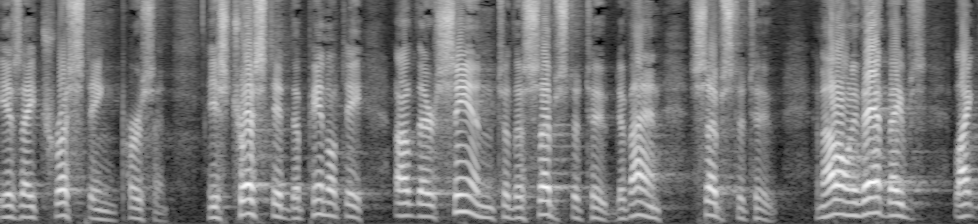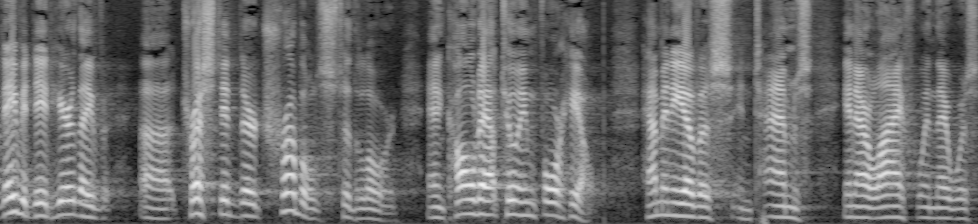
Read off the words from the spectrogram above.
is a trusting person. He's trusted the penalty of their sin to the substitute, divine substitute. And not only that, they've, like David did here, they've uh, trusted their troubles to the Lord and called out to Him for help. How many of us in times in our life when there was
